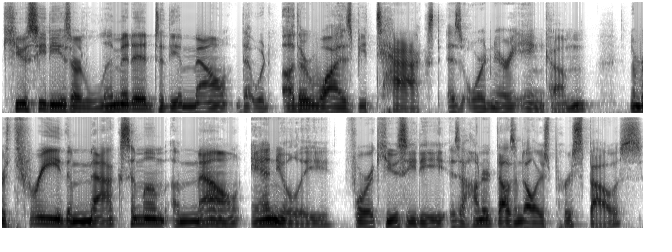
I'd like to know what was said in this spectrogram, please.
QCDs are limited to the amount that would otherwise be taxed as ordinary income. Number three, the maximum amount annually for a QCD is $100,000 per spouse.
